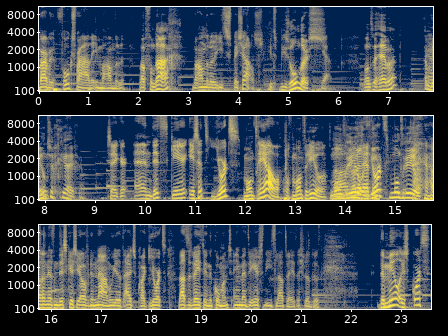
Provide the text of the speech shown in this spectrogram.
waar we volksverhalen in behandelen. Maar vandaag Behandelen we iets speciaals. iets bijzonders. Ja, Want we hebben een Een- mailtje gekregen. Zeker. En dit keer is het Jort Montreal. Of Montreal. Montreal, een- Jort Montreal. We hadden net een discussie over de naam, hoe je dat uitsprak. Jort, laat het weten in de comments. En je bent de eerste die iets laat weten als je dat doet. De mail is kort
